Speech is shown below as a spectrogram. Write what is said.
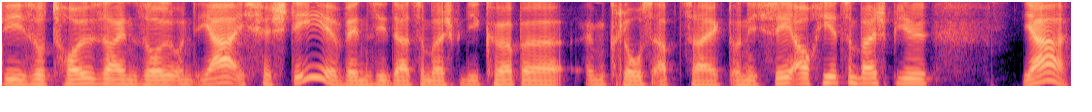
die so toll sein soll. Und ja, ich verstehe, wenn sie da zum Beispiel die Körper im Close-up zeigt. Und ich sehe auch hier zum Beispiel, ja,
